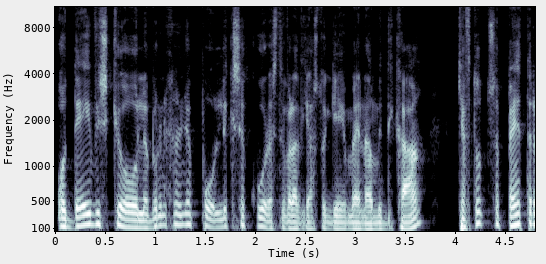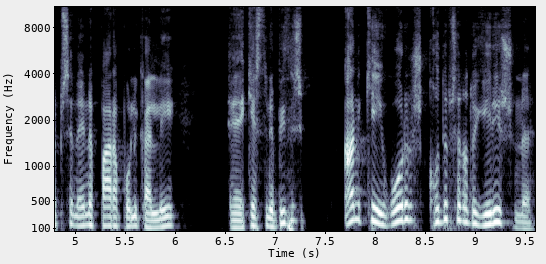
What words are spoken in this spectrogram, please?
ο Ντέιβις και ο Λεμπρόν είχαν μια πολύ ξεκούραστη βραδιά στο Game 1 αμυντικά και αυτό τους επέτρεψε να είναι πάρα πολύ καλοί ε, και στην επίθεση. Αν και οι Warriors κόντεψαν να το γυρίσουν.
